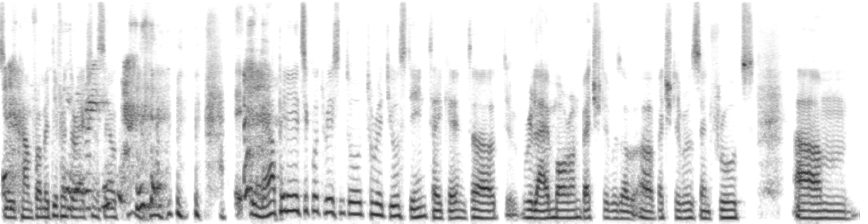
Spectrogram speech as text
So yeah. we come from a different direction. Say, okay. In my opinion, it's a good reason to, to reduce the intake and uh, rely more on vegetables, uh, vegetables and fruits. Um,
